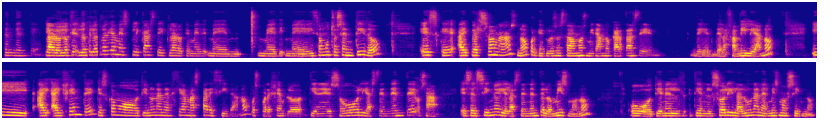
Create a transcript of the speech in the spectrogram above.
ascendente. Claro, lo que, lo que el otro día me explicaste, y claro que me, me, hizo mucho sentido es que hay personas, ¿no? Porque incluso estábamos mirando cartas de, la familia, ¿no? Y hay, gente que es como, tiene una energía más parecida, ¿no? Pues, por ejemplo, tiene sol y ascendente, o sea, es el signo y el ascendente lo mismo, ¿no? O tiene el, tiene el sol y la luna en el mismo signo.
